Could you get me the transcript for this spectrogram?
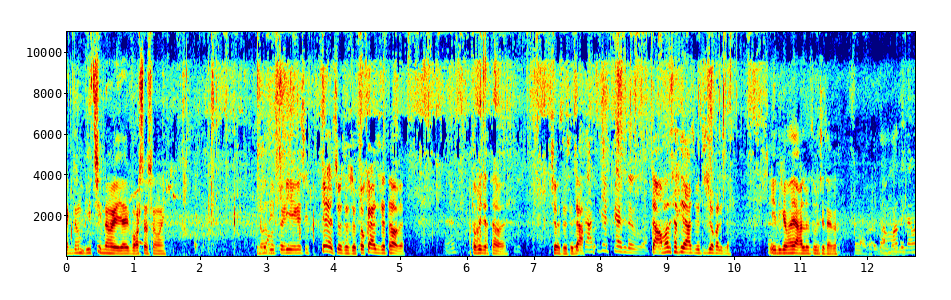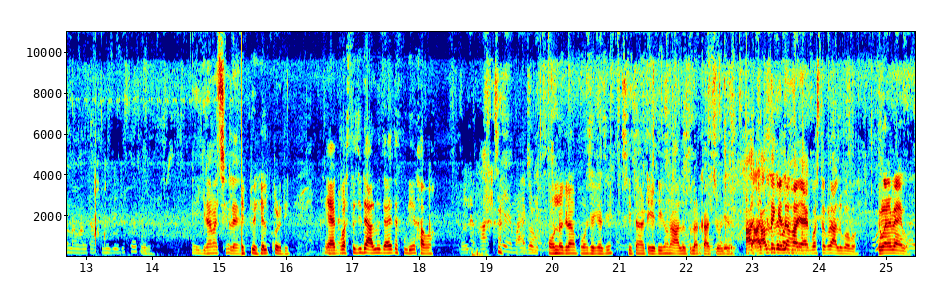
একদম বিচ্ছিন্ন হয়ে যায় বর্ষার সময়। নদী পেরিয়ে গেছে। তোকে আজ যেতে হবে। তোকে যেতে হবে। তা আমাদের সাথে আসবে, তুই চোখালি যা। এইদিকে ভাই আলু তুলছে, দেখো। এই গ্রামের ছেলে, একটু হেল্প করে দিই এক বস্তা যদি আলু দেয়, তো পুড়িয়ে খাব। অন্য গ্রাম পৌঁছে গেছি সীতাহাটি এদিকে কোনো আলু তোলার কাজ চলছে। আর কাল থেকে গেলে হয় এক বস্তা করে আলু পাবো। তোমার আমি আইবো।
